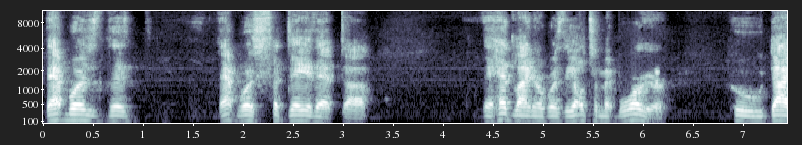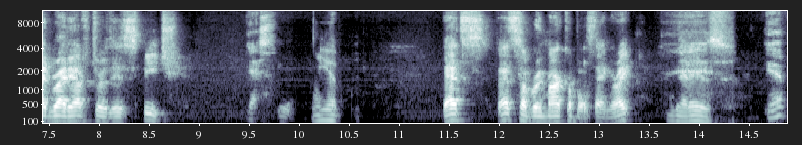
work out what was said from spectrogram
That was the that was the day that uh, the headliner was the Ultimate Warrior, who died right after this speech. Yes. Yep, That's that's a remarkable thing, right? that is. Yep.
